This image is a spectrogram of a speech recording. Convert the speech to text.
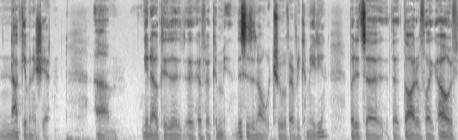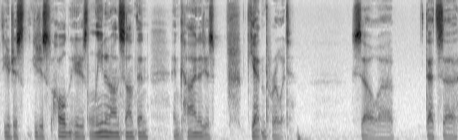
not giving a shit. Um, you know, because if a com- this isn't all true of every comedian, but it's a the thought of like, oh, if you're just you just holding, you're just leaning on something, and kind of just getting through it. So uh, that's uh,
